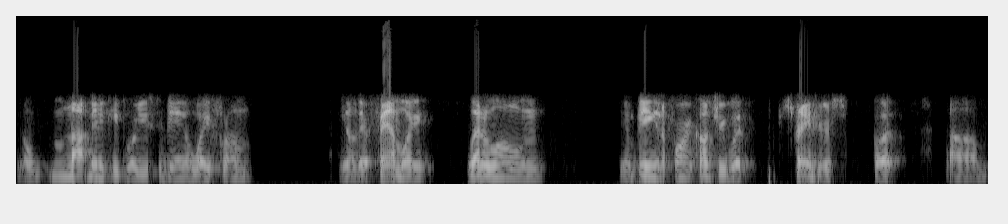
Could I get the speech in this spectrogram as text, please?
you know, not many people are used to being away from, you know, their family, let alone, you know, being in a foreign country with strangers. But um,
